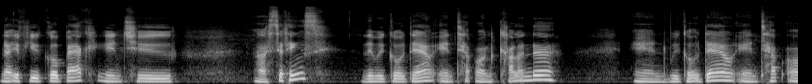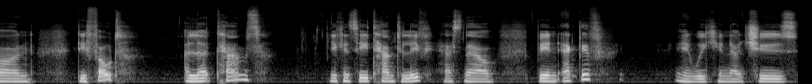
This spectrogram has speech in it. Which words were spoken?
Now if you go back into uh, settings, then we go down and tap on calendar and we go down and tap on default alert times. You can see time to leave has now been active and we can now choose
